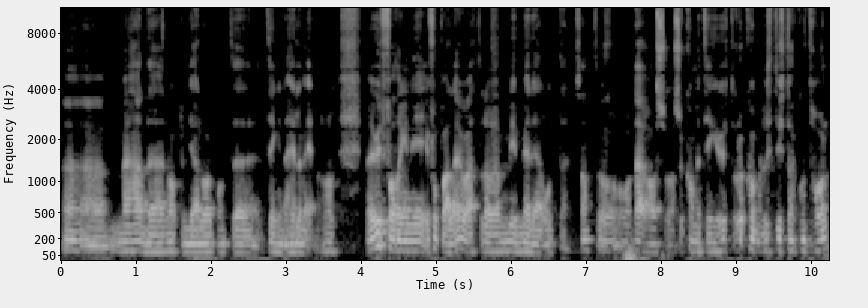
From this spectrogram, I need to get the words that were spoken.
Eh, vi hadde en åpen dialog rundt tingene hele veien. Men utfordringen i, fotball er jo at det er mye media rundt det. Sant? Og, derav så, så, kommer ting ut, og da kommer det litt ut av kontroll.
